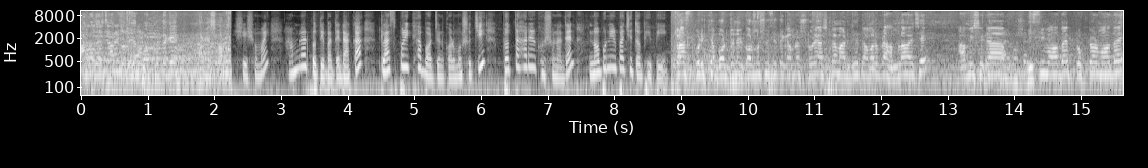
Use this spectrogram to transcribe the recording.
বাংলাদেশ ছাত্রলীগের পক্ষ থেকে তাকে সে সময় হামলার প্রতিবাদে ডাকা ক্লাস পরীক্ষা বর্জন কর্মসূচি প্রত্যাহারের ঘোষণা দেন নবনির্বাচিত ভিপি। ক্লাস পরীক্ষা বর্জনের কর্মসূচি থেকে আমরা সরে আসলাম আর যেহেতু আমার উপরে হামলা হয়েছে আমি সেটা ভিসি মহোদয় প্রক্টর মহোদয়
